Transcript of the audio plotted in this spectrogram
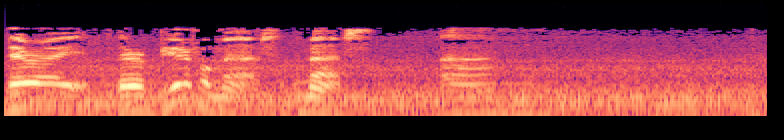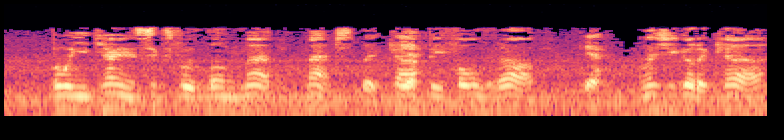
they're a they're a beautiful mat mat. Um, but when you're carrying a six foot long mat mat that can't Yeah. be folded up, Yeah. unless you've got a car.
